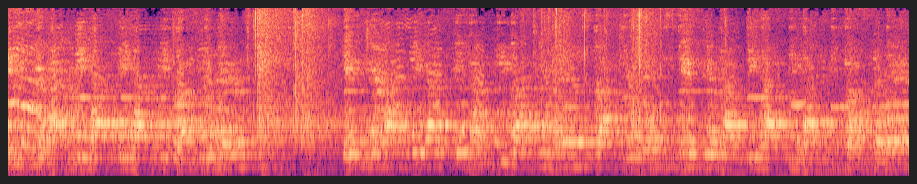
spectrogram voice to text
If happy, happy, happy, clap your hands. If you're happy, happy, happy, clap your hands, clap your hands. If you're happy, happy, happy, clap your hands.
